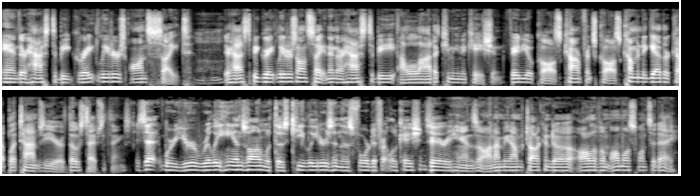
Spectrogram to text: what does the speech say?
and there has to be great leaders on site. Uh-huh. There has to be great leaders on site, and then there has to be a lot of communication, video calls, conference calls, coming together a couple of times a year, those types of things. Is that where you're really hands on with those key leaders in those four different locations? Very hands on. I mean, I'm talking to all of them almost once a day.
